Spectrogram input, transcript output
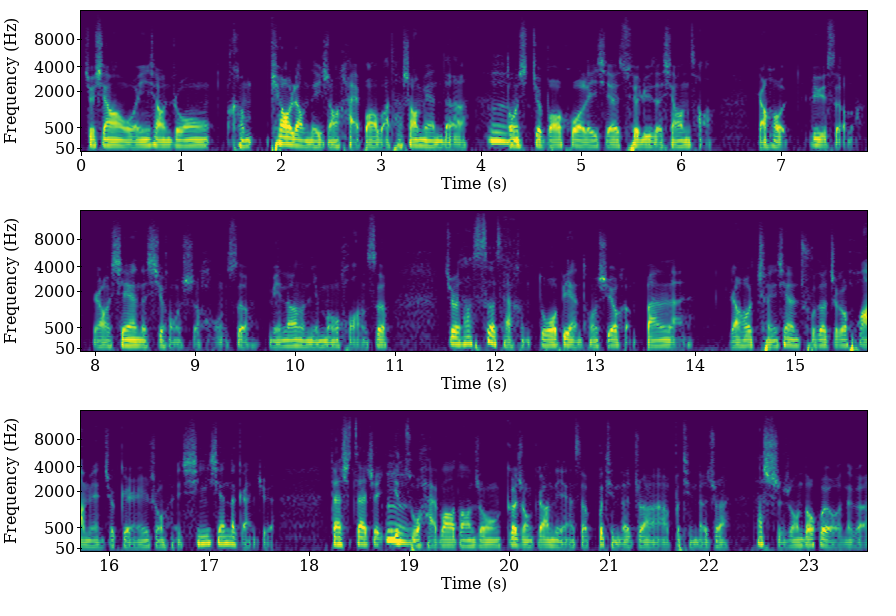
就像我印象中很漂亮的一张海报吧，它上面的东西就包括了一些翠绿的香草，然后绿色嘛，然后鲜艳的西红柿红色，明亮的柠檬黄色，就是它色彩很多变，同时又很斑斓，然后呈现出的这个画面就给人一种很新鲜的感觉。但是在这一组海报当中，各种各样的颜色不停的转啊，不停的转，它始终都会有那个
